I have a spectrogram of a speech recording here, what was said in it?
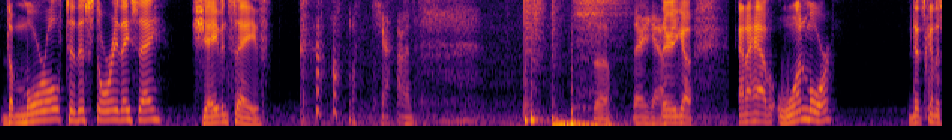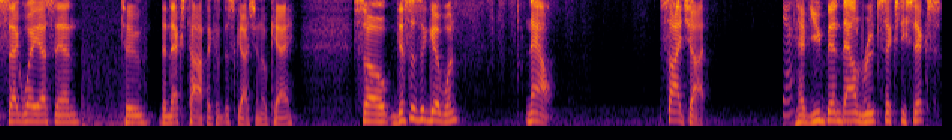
The moral to this story, they say, shave and save. Oh my god. So There you go. there you go. And I have one more that's going to segue us in to the next topic of discussion. Okay, so this is a good one. Now, side shot. Yes. Have you been down Route sixty six?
